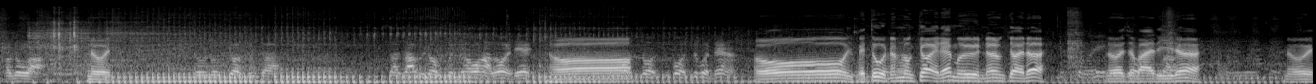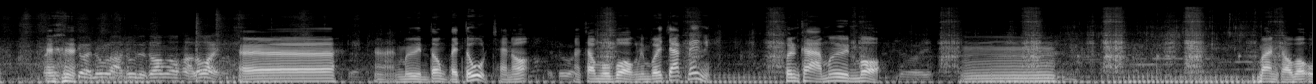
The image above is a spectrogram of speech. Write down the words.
เขาโนละโดยโดนยอดสุดาตาตาไปน้องเป็นเอาหาร้อยได้อ๋อรอดทุกคนทุกคนได้ฮะโอ้ยไปตูดน้ำลงจ้อยได้มือน้ำลงจ้อยเด้อโดยสบายดีเด้อโดย ช่วยน้องหลานดูแต่ท้องเอาหาร้อยเอออ่ามืออื่นต้องไปตูดใช่เนาะไปด้วยอะคำโมบอกนี่บริจักได้นี่เพิ่นข่ามืออื่นบอกโดยอืมบ้านเขาว่าโอ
